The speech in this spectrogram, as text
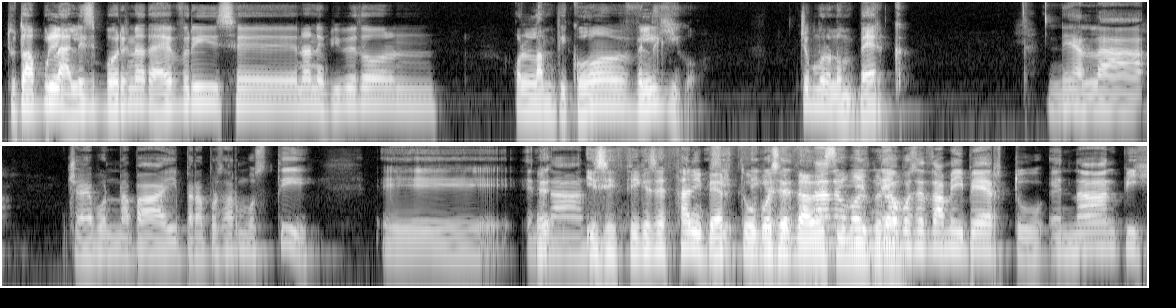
Τούτα που λαλείς μπορεί να τα έβρεις σε έναν επίπεδο Ολλανδικό, Βελγικό. Και μόνο ο Μπέρκ. Ναι, αλλά και έπρεπε να πάει πρέπει να προσαρμοστεί. Ε, Ε, έναν- Οι συνθήκες δεν θα είναι Οι υπέρ του συνθήκες όπως δεν έδαμε θα στην είναι όπως- Ναι, Κύπρο. όπως έδαμε υπέρ του. Έναν π.χ.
